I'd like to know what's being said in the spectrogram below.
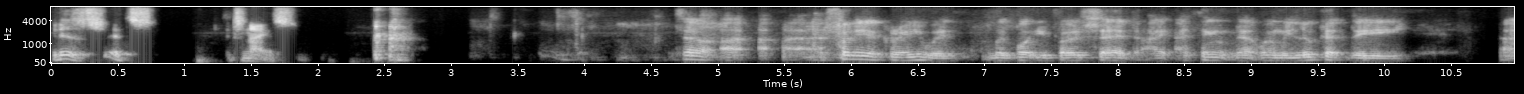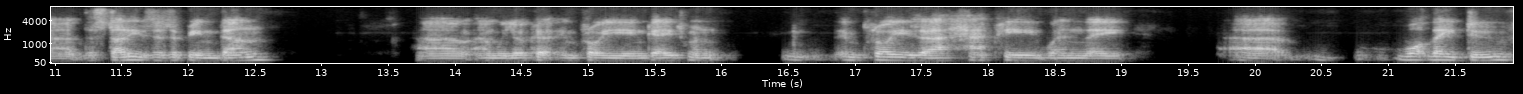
it is it's it's nice So I, I, fully agree with, with what you both said. I, I think that when we look at the uh, the studies that have been done, uh, and we look at employee engagement, employees are happy when they uh, what they do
